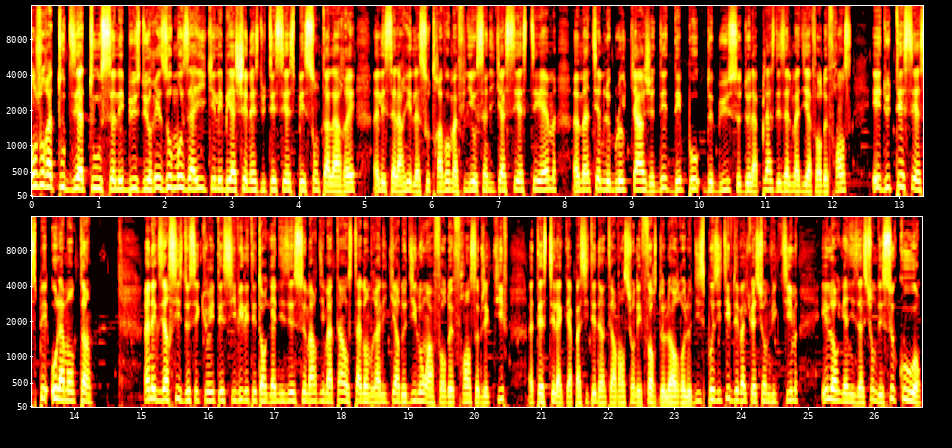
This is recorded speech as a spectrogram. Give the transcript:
Bonjour à toutes et à tous. Les bus du réseau Mosaïque et les BHNS du TCSP sont à l'arrêt. Les salariés de la Sous-Travaux affiliés au syndicat CSTM maintiennent le blocage des dépôts de bus de la place des Almadies à Fort-de-France et du TCSP au Lamentin. Un exercice de sécurité civile était organisé ce mardi matin au stade André Aliquer de Dillon à Fort-de-France. Objectif tester la capacité d'intervention des forces de l'ordre, le dispositif d'évacuation de victimes et l'organisation des secours.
